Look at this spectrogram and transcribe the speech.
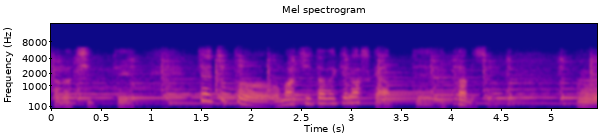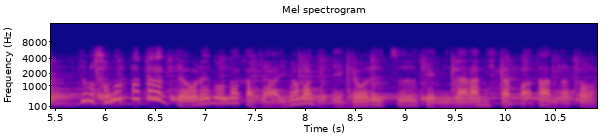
形で「じゃあちょっとお待ちいただけますか?」って言ったんですよ。うん、でもそのパターンって俺の中じゃ今までね行列店に並んでたパターンだと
